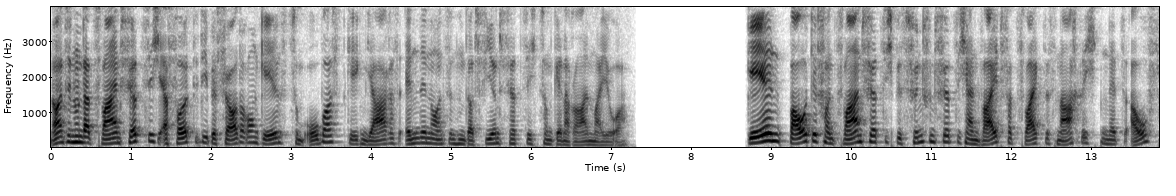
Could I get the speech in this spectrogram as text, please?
1942 erfolgte die Beförderung Gehlens zum Oberst gegen Jahresende 1944 zum Generalmajor. Gehlen baute von 42 bis 45 ein weit verzweigtes Nachrichtennetz auf,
